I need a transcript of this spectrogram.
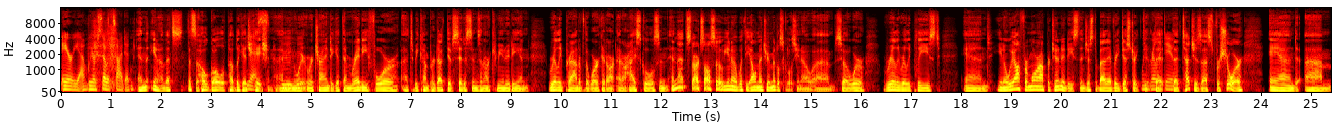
area. We are so excited. And you know that's that's the whole goal of public education. I mean, we're we're trying to get them ready for uh, to become productive citizens in our community, and really proud of the work at our at our high schools, and and that starts also you know with the elementary and middle schools. You know, um, so we're really really pleased. And you know we offer more opportunities than just about every district really that, do. that touches us for sure, and um,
